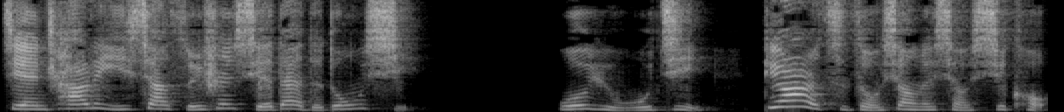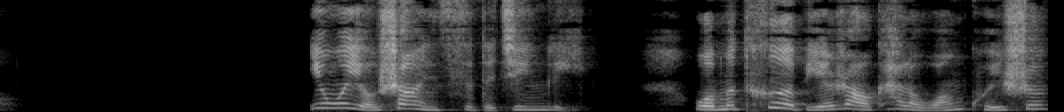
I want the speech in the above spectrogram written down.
检查了一下随身携带的东西，我与无忌第二次走向了小溪口。因为有上一次的经历，我们特别绕开了王奎生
